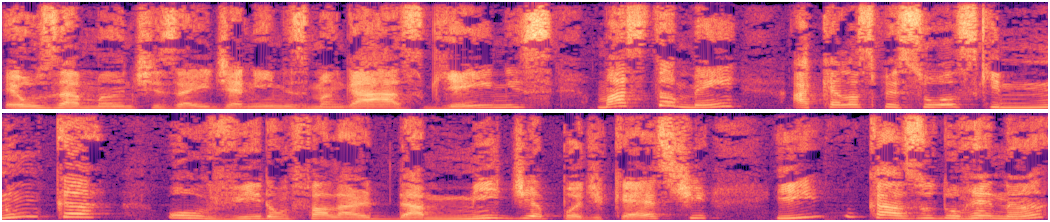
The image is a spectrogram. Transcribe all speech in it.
é, os amantes aí de animes, mangás, games, mas também aquelas pessoas que nunca ouviram falar da mídia podcast. E o caso do Renan,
